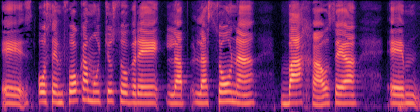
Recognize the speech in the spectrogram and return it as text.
eh, o se enfoca mucho sobre la, zona baja, o sea, em,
